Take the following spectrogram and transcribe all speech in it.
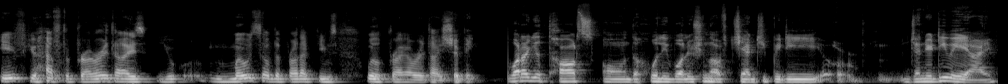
if you have to prioritize, you, most of the product teams will prioritize shipping. What are your thoughts on the whole evolution of ChatGPT or generative AI?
